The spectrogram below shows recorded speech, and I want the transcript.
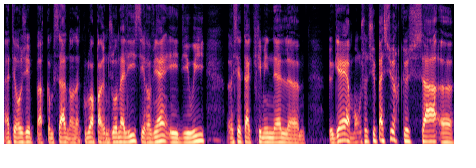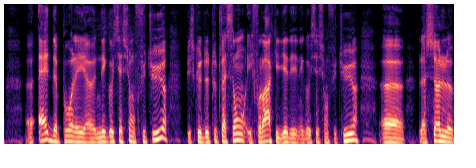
interrogé par comme ça dans un couloir par une journaliste. Il revient et il dit oui, c'est un criminel de guerre. Bon, je ne suis pas sûr que ça aide pour les négociations futures puisque de toute façon, il faudra qu'il y ait des négociations futures. Euh, la seule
